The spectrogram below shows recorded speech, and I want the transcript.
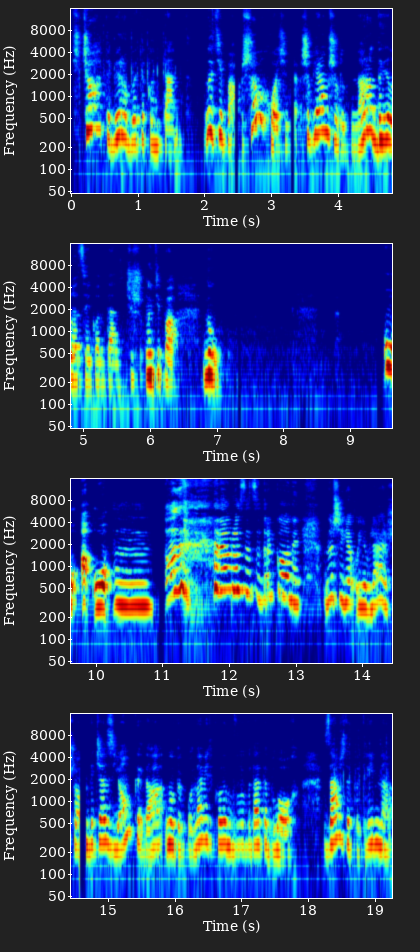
з чого тобі робити контент. Ну, типа, що ви хочете? Щоб я вам що тут народила цей контент? Чи що? Ну, типа, ну. О, а о, м. Це дракони. Тому що я уявляю, що під час зйомки, да, ну типу, навіть коли ви ведете блог, завжди потрібно,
